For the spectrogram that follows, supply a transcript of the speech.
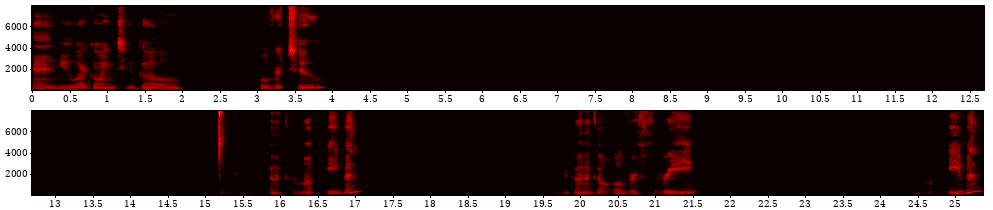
And you are going to go over two. Going to come up even. You're going to go over three. Come up even.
